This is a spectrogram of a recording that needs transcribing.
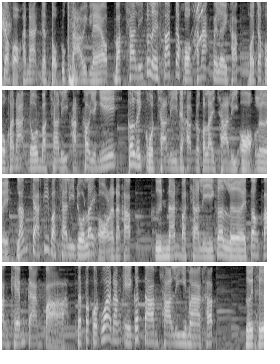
เจ้าของคณะจะตบลูกสาวอีกแล้ว บักชาลีก็เลยซัดเจ้าของคณะไปเลยครับ พอเจ้าของคณะโดนบักชาลีอัดเข้าอย่างนี้ ก็เลยโกรธชาลีนะครับแล้วก็ไล่ชาลีออกเลย หลังจากที่บักชาลีโดนไล่ออกแล้วนะครับ คืนนั้นบักชาลีก็เลยต้องตั้งแคมป์กลางป่า แต่ปรากฏว่านางเอกก็ตามชาลีมาครับ โดยเธอ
